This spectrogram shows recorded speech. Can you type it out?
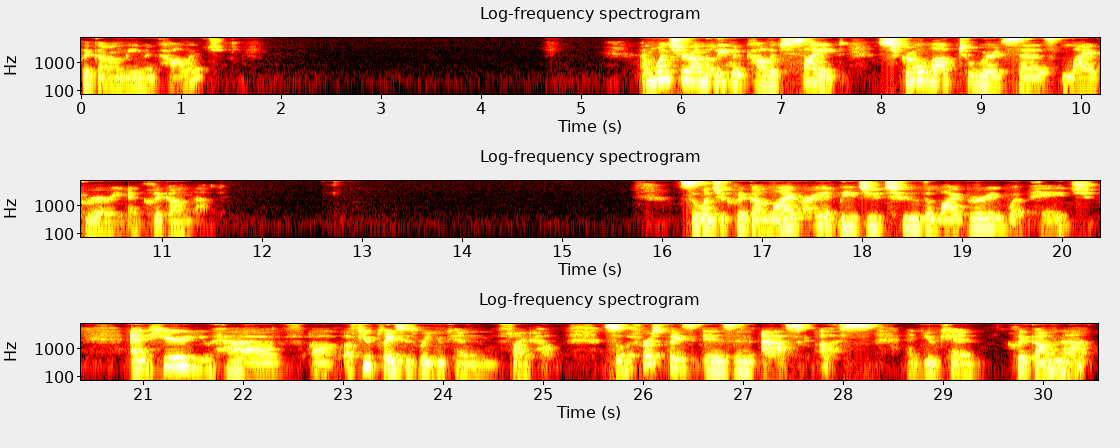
Click on Lehman College. And once you're on the Lehman College site, scroll up to where it says Library and click on that. So once you click on Library, it leads you to the library webpage. And here you have uh, a few places where you can find help. So the first place is an Ask Us, and you can Click on that.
